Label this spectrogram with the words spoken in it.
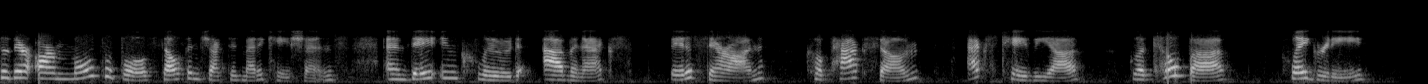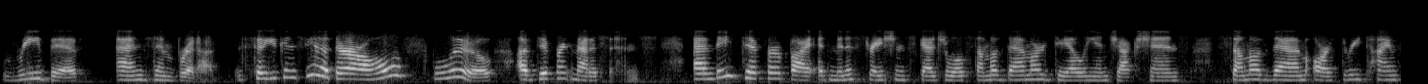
So there are multiple self-injected medications, and they include Avonex, Betaseron, Copaxone, Extavia, Glatopa, Plegridy, Rebif, and Zinbryta. So you can see that there are a whole slew of different medicines, and they differ by administration schedule. Some of them are daily injections. Some of them are three times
